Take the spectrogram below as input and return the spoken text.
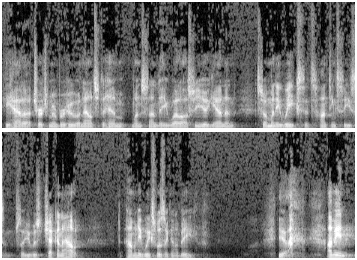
he had a church member who announced to him one Sunday, Well, I'll see you again in so many weeks. It's hunting season. So he was checking out. How many weeks was it going to be? Yeah. I mean,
